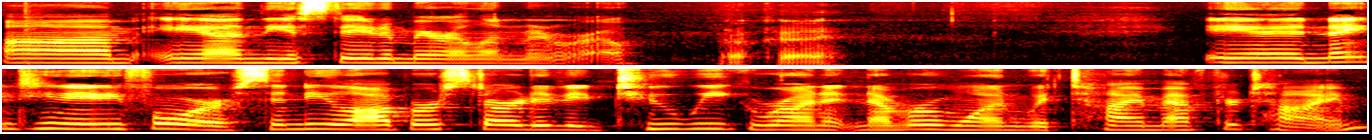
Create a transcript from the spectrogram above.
Um, and the estate of Marilyn Monroe. Okay. In 1984, Cyndi Lauper started a two-week run at number one with "Time After Time."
